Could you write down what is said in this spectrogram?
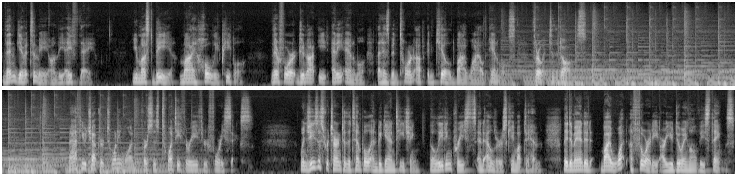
then give it to me on the eighth day. You must be my holy people. Therefore, do not eat any animal that has been torn up and killed by wild animals. Throw it to the dogs. Matthew chapter 21, verses 23 through 46. When Jesus returned to the temple and began teaching, the leading priests and elders came up to him. They demanded, By what authority are you doing all these things?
